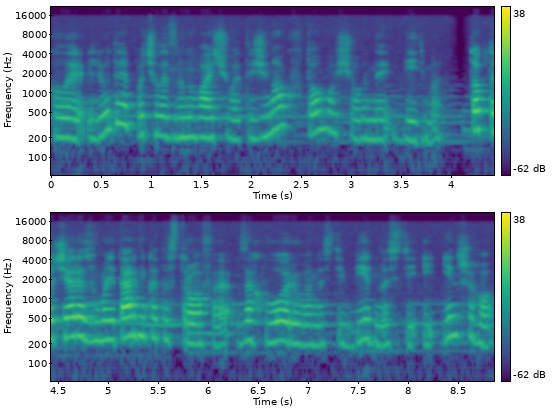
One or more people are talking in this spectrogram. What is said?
коли люди почали звинувачувати жінок в тому, що вони відьми. Тобто через гуманітарні катастрофи, захворюваності, бідності і іншого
